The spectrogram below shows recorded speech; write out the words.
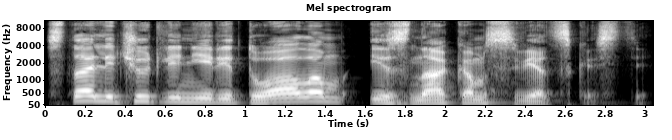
стали чуть ли не ритуалом и знаком светскости.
